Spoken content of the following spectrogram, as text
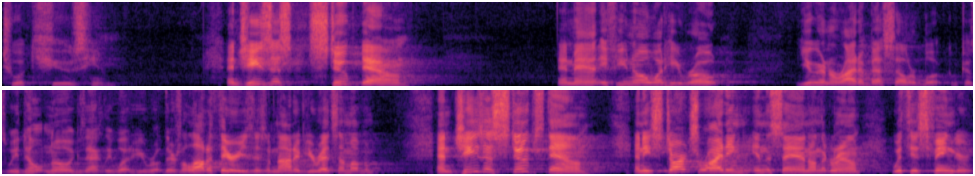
to accuse him. And Jesus stooped down, and man, if you know what he wrote, you're going to write a bestseller book because we don't know exactly what he wrote. There's a lot of theories, is there not? Have you read some of them? And Jesus stoops down and he starts writing in the sand on the ground with his finger.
